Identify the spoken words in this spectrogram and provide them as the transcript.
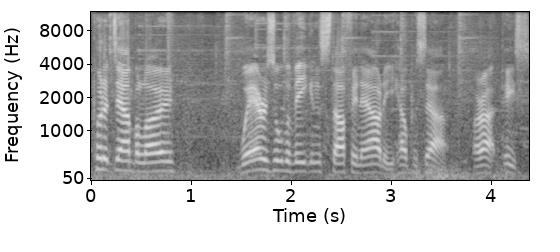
put it down below. Where is all the vegan stuff in Aldi? Help us out. All right, peace.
